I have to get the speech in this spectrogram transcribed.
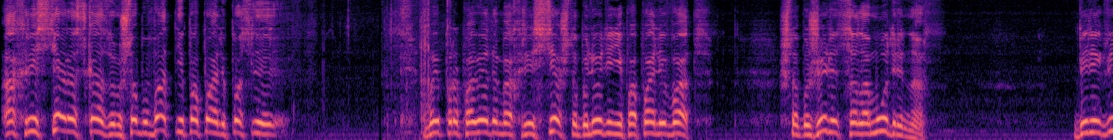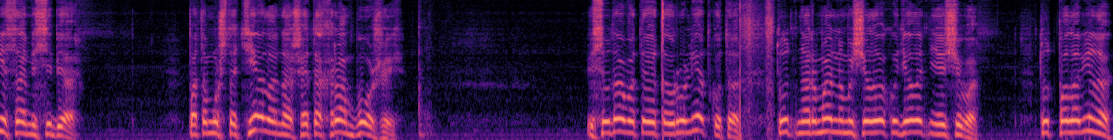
о Христе рассказываем, чтобы в ад не попали после... Мы проповедуем о Христе, чтобы люди не попали в ад. Чтобы жили целомудренно. Берегли сами себя. Потому что тело наше – это храм Божий. И сюда вот эту рулетку-то, тут нормальному человеку делать нечего. Тут половина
